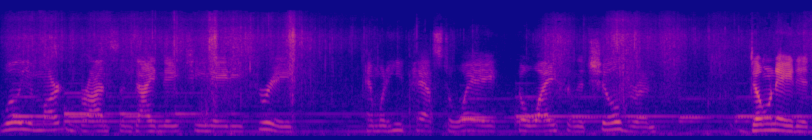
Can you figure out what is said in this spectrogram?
William Martin Bronson died in 1883, and when he passed away, the wife and the children donated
